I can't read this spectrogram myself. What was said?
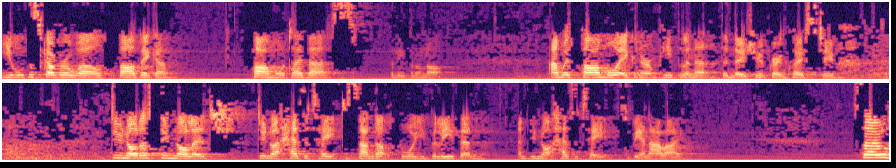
you will discover a world far bigger, far more diverse, believe it or not, and with far more ignorant people in it than those you have grown close to. Do not assume knowledge, do not hesitate to stand up for what you believe in, and do not hesitate to be an ally. So,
